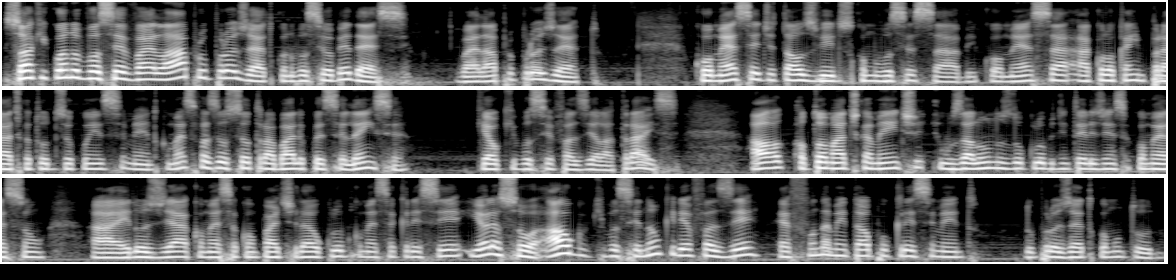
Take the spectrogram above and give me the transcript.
Só que quando você vai lá para o projeto, quando você obedece, vai lá para o projeto, começa a editar os vídeos como você sabe, começa a colocar em prática todo o seu conhecimento, começa a fazer o seu trabalho com excelência, que é o que você fazia lá atrás, au- automaticamente os alunos do clube de inteligência começam a elogiar, começam a compartilhar, o clube começa a crescer. E olha só, algo que você não queria fazer é fundamental para o crescimento do projeto como um todo.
